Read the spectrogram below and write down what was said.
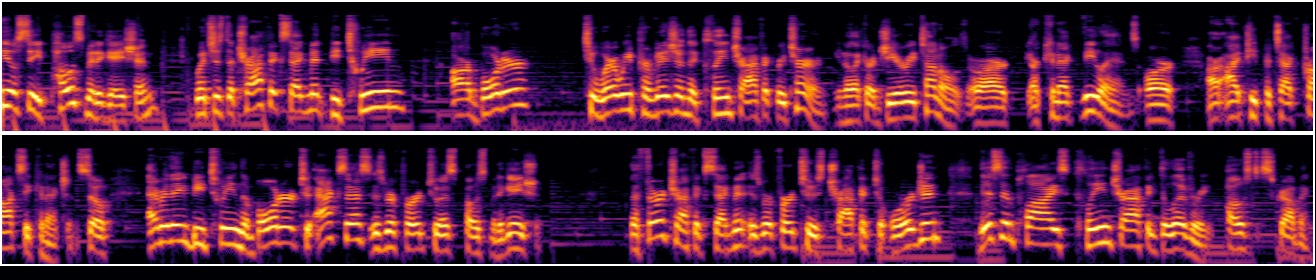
you'll see post mitigation, which is the traffic segment between our border to where we provision the clean traffic return, you know, like our GRE tunnels or our, our Connect VLANs or our IP Protect proxy connections. So everything between the border to access is referred to as post mitigation. The third traffic segment is referred to as traffic to origin. This implies clean traffic delivery post scrubbing.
